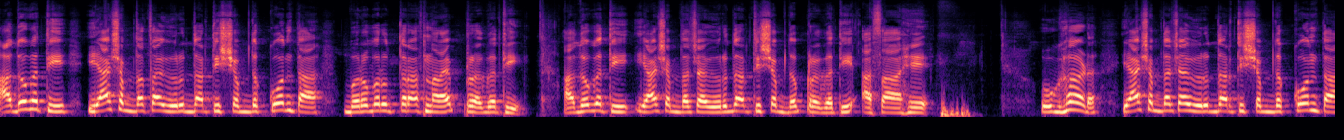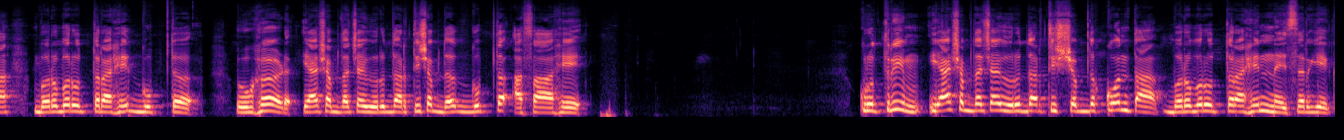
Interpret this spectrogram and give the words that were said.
अधोगती या शब्दाचा विरुद्धार्थी शब्द कोणता? बरोबर उत्तर असणार आहे प्रगती. अधोगती या शब्दाचा विरुद्धार्थी शब्द प्रगती असा आहे. उघड या शब्दाच्या विरुद्धार्थी शब्द कोणता? बरोबर उत्तर आहे गुप्त. उघड या शब्दाच्या विरुद्धार्थी शब्द गुप्त असा आहे. कृत्रिम या शब्दाच्या विरुद्धार्थी शब्द कोणता? बरोबर उत्तर आहे नैसर्गिक.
